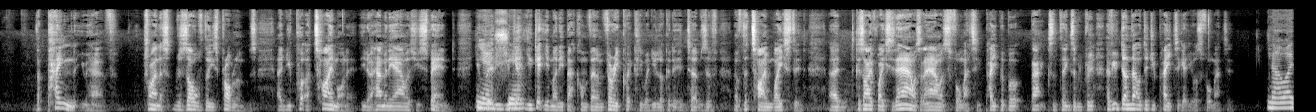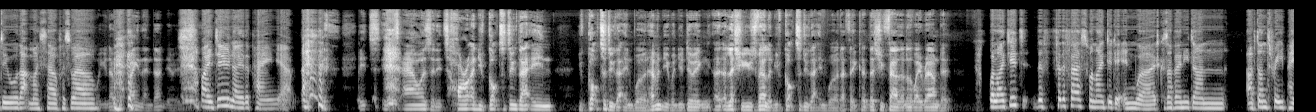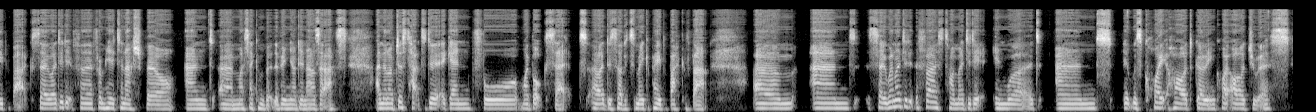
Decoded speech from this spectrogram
the pain that you have trying to resolve these problems and you put a time on it, you know, how many hours you spend, you yes, really, you yeah. get, you get your money back on Vellum very quickly when you look at it in terms of, of the time wasted. Because uh, I've wasted hours and hours formatting paper book backs and things. I mean, have you done that or did you pay to get yours formatted? No, I do all that myself as well. Well, you know the pain then, don't you? I do know the pain, yeah. it's, it's hours and it's horror and you've got to do that in, You've got to do that in Word, haven't you? When you're doing, uh, unless you use Vellum, you've got to do that in Word. I think, unless you found another way around it. Well, I did the for the first one. I did it in Word because I've only done I've done three paperbacks. So I did it for From Here to Nashville and um, my second book, The Vineyard in Alsace. And then I've just had to do it again for my box set. Uh, I decided to make a paperback of that. Um, and so when I did it the first time, I did it in Word and it was quite hard going, quite arduous.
